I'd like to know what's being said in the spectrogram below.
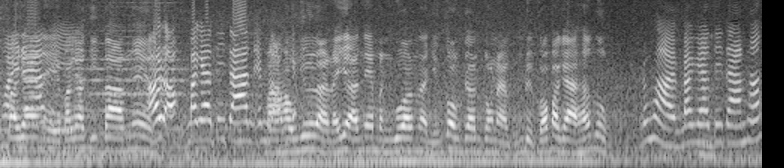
ngoài Baga ra này thì baga titan nha ở lộn baga titan em Mà lộn hầu như là nãy giờ anh em mình quên là những con trên con nào cũng đều có baga hết luôn. đúng rồi baga Ừ. titan hết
